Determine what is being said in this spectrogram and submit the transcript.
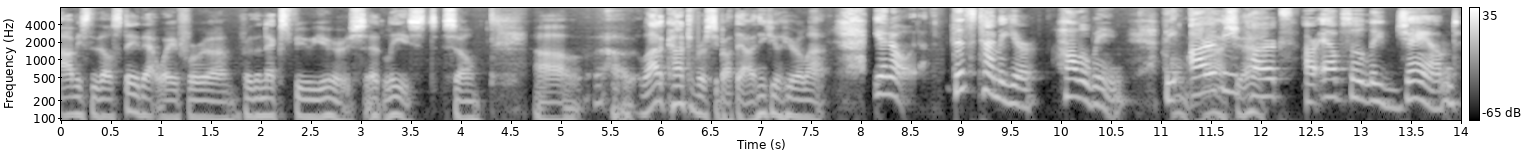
obviously they'll stay that way for uh, for the next few years at least. So, uh, uh, a lot of controversy about that. I think you'll hear a lot. You know, this time of year, Halloween. The oh RV gosh, yeah. parks are absolutely jammed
